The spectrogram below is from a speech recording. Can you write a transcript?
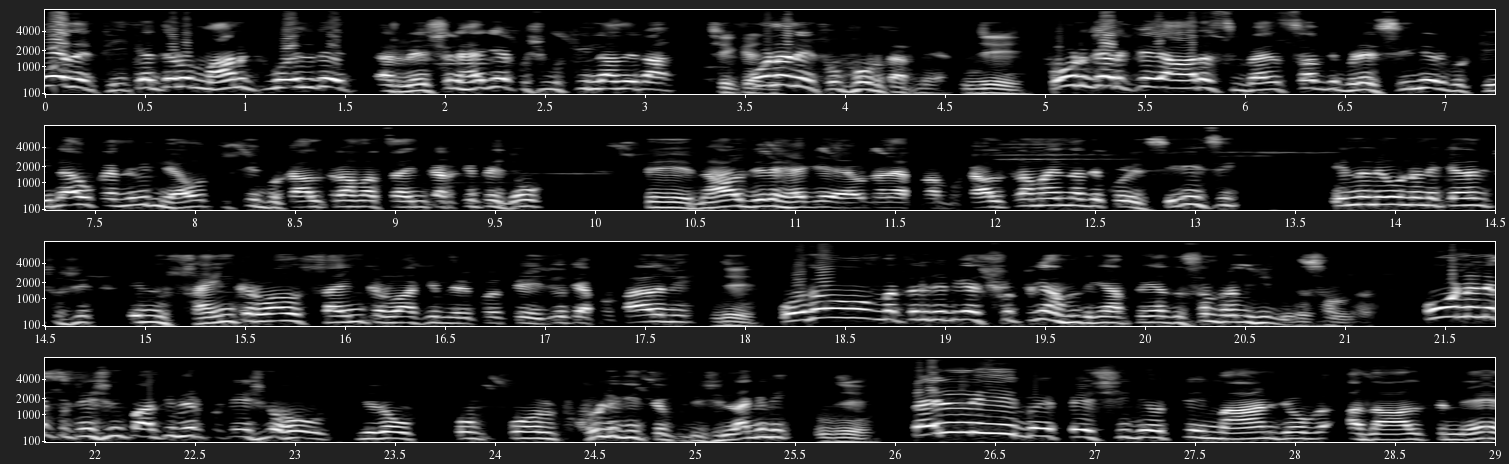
ਉਹਦੇ ਠੀਕ ਹੈ ਚਲੋ ਮਾਨਕ ਗੋਇਲ ਦੇ ਰਿਲੇਸ਼ਨ ਹੈਗੇ ਕੁਝ ਵਕੀਲਾਂ ਦੇ ਨਾਲ। ਉਹਨਾਂ ਨੇ ਫੋਨ ਕਰ ਲਿਆ। ਜੀ। ਫੋਨ ਕਰਕੇ ਆਰਐਸ ਬੈਂਸ ਸਾਹਿਬ ਦੇ ਬੜੇ ਸੀਨੀਅਰ ਵਕੀਲ ਆ ਉਹ ਕਹਿੰਦੇ ਵੀ ਲਿਆਓ ਤੁਸੀਂ ਵਕਾਲਤਨਾਮਾ ਸਾਈਨ ਕਰਕੇ ਭੇਜੋ। ਤੇ ਨਾਲ ਜਿਹੜੇ ਹੈਗੇ ਆ ਉਹਨਾਂ ਨੇ ਆਪਣਾ ਵਕਾਲਤਨਾਮਾ ਇਹਨਾਂ ਦੇ ਕੋਲੇ ਸੀਗੇ ਸੀ। ਇਹਨਾਂ ਨੇ ਉਹਨਾਂ ਨੇ ਕਹਿੰਦੇ ਵੀ ਤੁਸੀਂ ਇਹਨੂੰ ਸਾਈਨ ਕਰਵਾਓ ਸਾਈਨ ਕਰਵਾ ਕੇ ਮੇਰੇ ਕੋਲ ਭੇਜ ਦਿਓ ਤੇ ਆਪਾਂ ਪਾ ਜੀ। ਉਦੋਂ ਮਤਲਬ ਜਿਹੜੀਆਂ ਛੁੱਟੀਆਂ ਹੁੰਦੀਆਂ ਆਪਣੀਆਂ ਦਸੰਬਰ ਮਹੀਨੇ ਦਸੰਬਰ। ਉਹ ਉਹਨਾਂ ਨੇ ਪਟੀਸ਼ਨ ਪਾਤੀ ਫਿਰ ਪਟੀਸ਼ਨ ਉਹ ਜਦੋਂ ਕੋਰਟ ਖੁੱਲ ਗਈ ਤੇ ਪਟੀਸ਼ਨ ਲੱਗ ਗਈ। ਜੀ। ਪਹਿਲੀ ਪੇਸ਼ੀ ਦੇ ਉੱਤੇ ਮਾਨਯੋਗ ਅਦਾਲਤ ਨੇ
